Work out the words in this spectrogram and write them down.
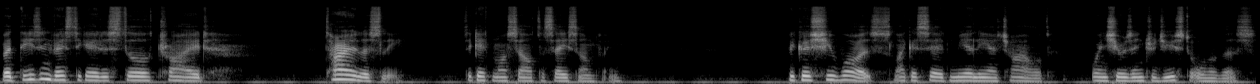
But these investigators still tried tirelessly to get Marcel to say something. Because she was, like I said, merely a child when she was introduced to all of this.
